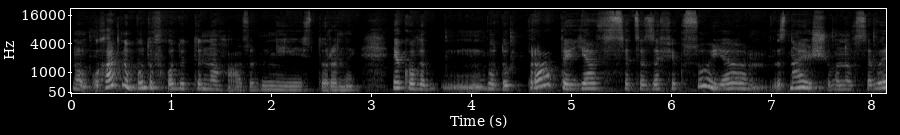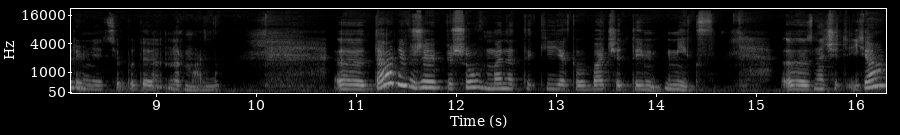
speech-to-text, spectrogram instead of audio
ну, гарно буде входити нога з однієї сторони. Я коли буду прати, я все це зафіксую, я знаю, що воно все вирівняється, буде нормально. Е, Далі вже пішов в мене такий, як ви бачите, мікс. Е, Значить, я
